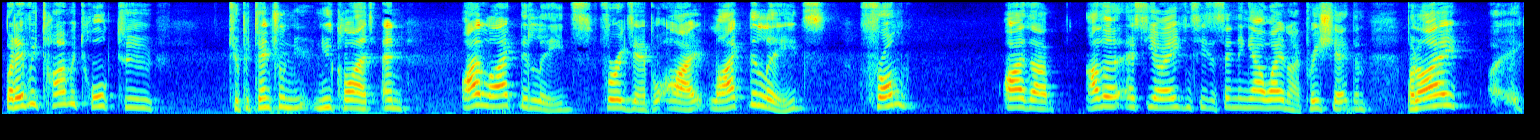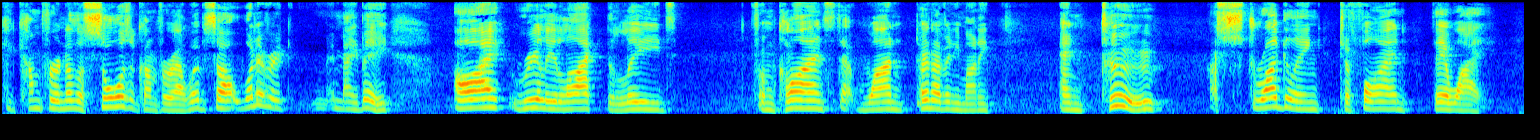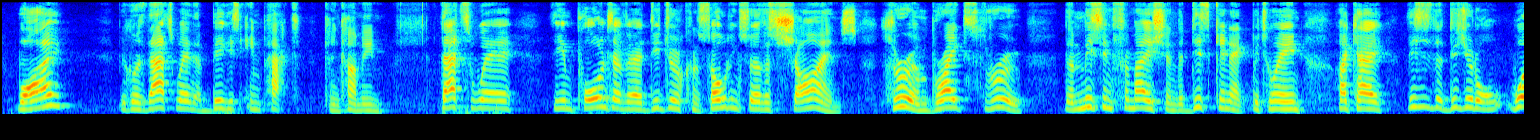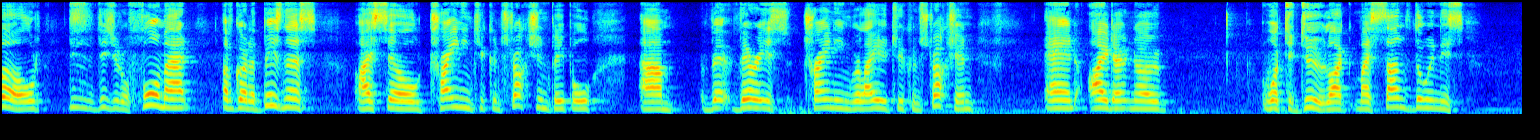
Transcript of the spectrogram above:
But every time we talk to to potential new, new clients, and I like the leads, for example, I like the leads from either other SEO agencies are sending our way, and I appreciate them. But I, it could come for another source, or come for our website, whatever it may be. I really like the leads from clients that one don't have any money, and two are struggling to find their way. Why? Because that's where the biggest impact can come in. That's where the importance of our digital consulting service shines through and breaks through the misinformation, the disconnect between, okay, this is the digital world, this is the digital format, I've got a business, I sell training to construction people, um, various training related to construction, and I don't know what to do. Like my son's doing this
